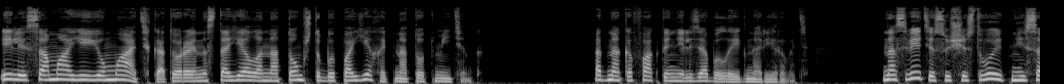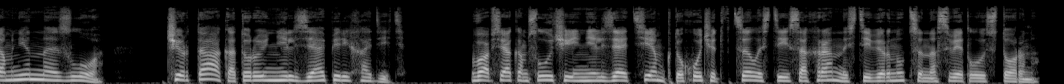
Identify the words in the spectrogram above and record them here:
Или сама ее мать, которая настояла на том, чтобы поехать на тот митинг. Однако факты нельзя было игнорировать. На свете существует несомненное зло, черта, которую нельзя переходить. Во всяком случае, нельзя тем, кто хочет в целости и сохранности вернуться на светлую сторону.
